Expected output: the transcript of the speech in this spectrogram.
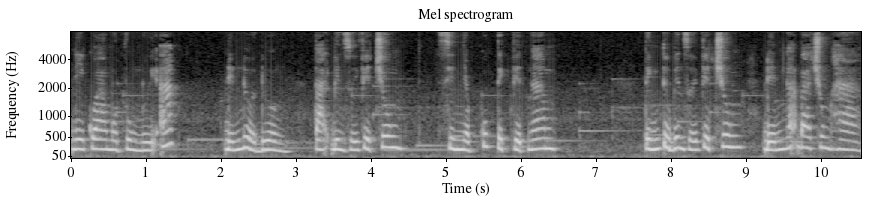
đi qua một vùng núi ác, đến nửa đường tại biên giới Việt Trung, xin nhập quốc tịch Việt Nam. Tính từ biên giới Việt Trung đến ngã ba Trung Hà,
